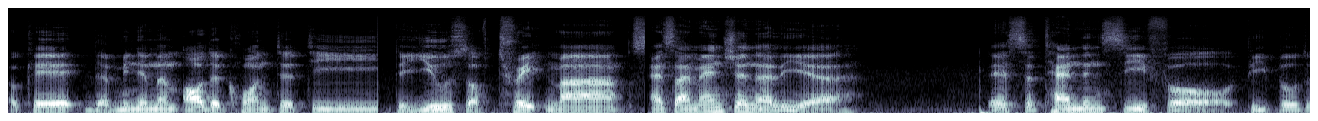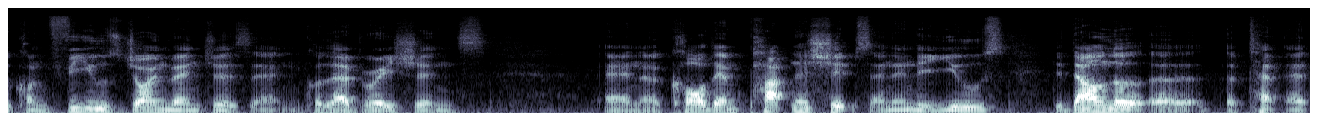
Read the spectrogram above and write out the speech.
okay the minimum order quantity the use of trademarks as I mentioned earlier there's a tendency for people to confuse joint ventures and collaborations and uh, call them partnerships and then they use they download a, a, a,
